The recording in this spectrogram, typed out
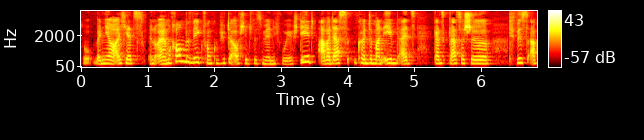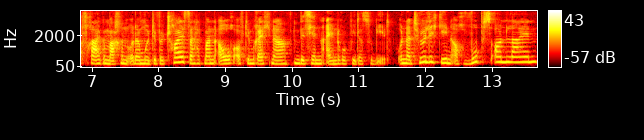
So, wenn ihr euch jetzt in eurem Raum bewegt, vom Computer aufsteht, wissen wir nicht, wo ihr steht. Aber das könnte man eben als ganz klassische Quizabfrage machen oder Multiple Choice. Dann hat man auch auf dem Rechner ein bisschen einen Eindruck, wie das so geht. Und natürlich gehen auch WUPs online.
